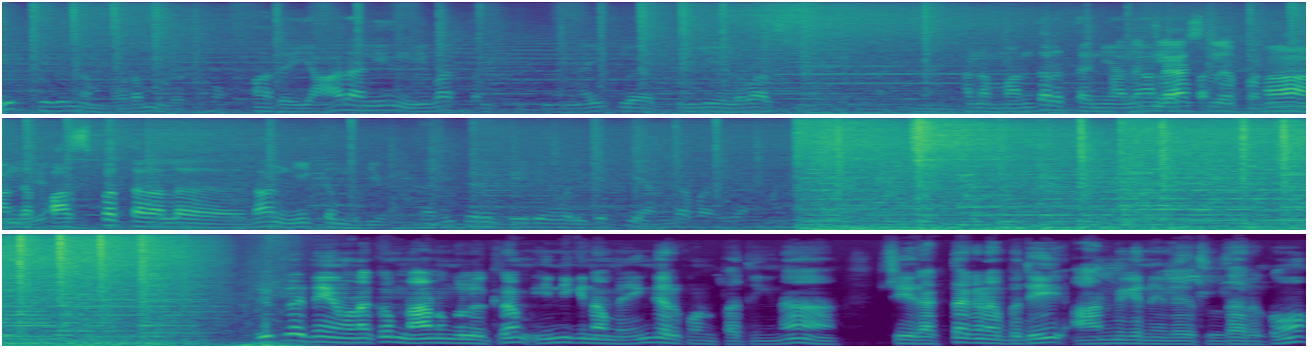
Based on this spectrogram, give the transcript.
ஈர்ப்பது நம்ம உடம்புல இருக்கும். அதை யாராலையும் நிவாரணம் இந்த நைட்டில் பெரிய இலவாசம் அந்த மந்திர தண்ணியால அந்த பண்ண பஸ்பத்தால தான் நீக்க முடியும். தரித்திரம் பீடை ஒழிக்கிறது எந்த வரையான ரிஃப்ளெக்ட் நேன் வணக்கம். நான் உங்கள் விக்ரம். இன்னைக்கு நம்ம எங்க இருக்கோம்னு பார்த்தீங்கன்னா ஸ்ரீ ரக்த கணபதி ஆன்மீக நிலையத்தில் தான் இருக்கோம்.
